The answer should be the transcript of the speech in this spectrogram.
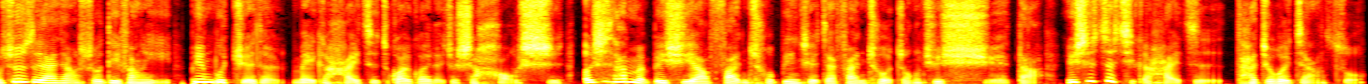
我就是跟他讲说，地方仪并不觉得每个孩子乖乖的就是好事，而是他们必须要犯错，并且在犯错中去学到。于是这几个孩子他就会这样做。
